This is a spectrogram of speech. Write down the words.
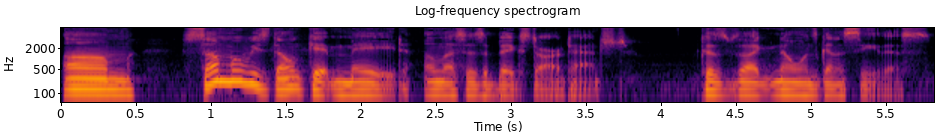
um, some movies don't get made unless there's a big star attached, because like no one's gonna see this.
